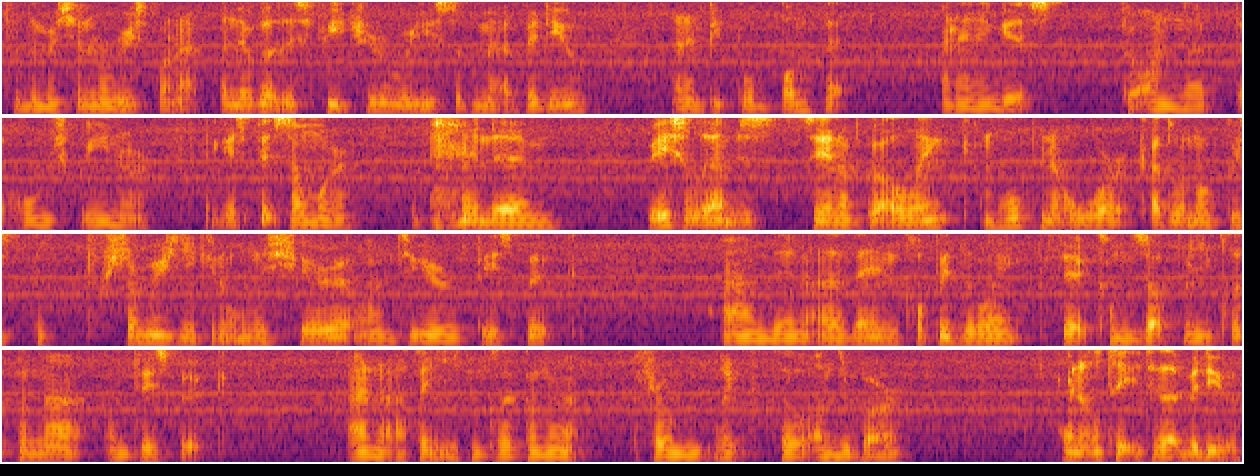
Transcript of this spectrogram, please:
for the Machinima Respawn app, and they've got this feature where you submit a video, and then people bump it, and then it gets put on the, the home screen or it gets put somewhere, and um, basically I'm just saying I've got a link. I'm hoping it'll work. I don't know because for some reason you can only share it onto your Facebook, and then I then copied the link that comes up when you click on that on Facebook, and I think you can click on that from like the underbar, and it'll take you to that video.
